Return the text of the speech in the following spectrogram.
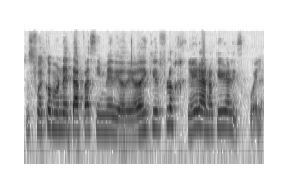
Entonces fue como una etapa así medio de, ay, qué flojera, no quiero ir a la escuela.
